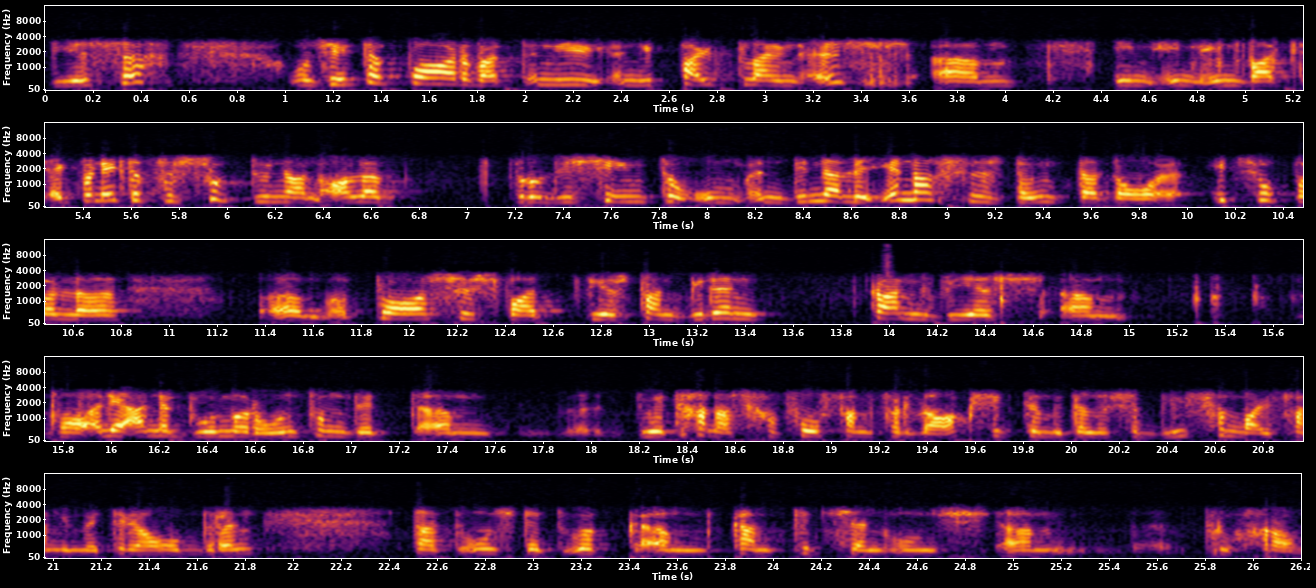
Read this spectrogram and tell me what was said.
besig. Ons het 'n paar wat in die in die pipeline is. Ehm um, en en en wat ek wil net 'n versoek doen aan alle produsente om indien hulle enigstens dink dat daar iets op hulle ehm um, plase is wat weerstandbiedend kan wees ehm um, waar al die ander bome rondom dit ehm um, doodgaan as gevolg van verwelksiekte moet hulle asseblief vir my van die materiaal bring dat ons dit ook ehm um, kan toets in ons ehm um, program.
